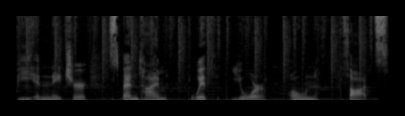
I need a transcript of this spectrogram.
be in nature, spend time with your own thoughts.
